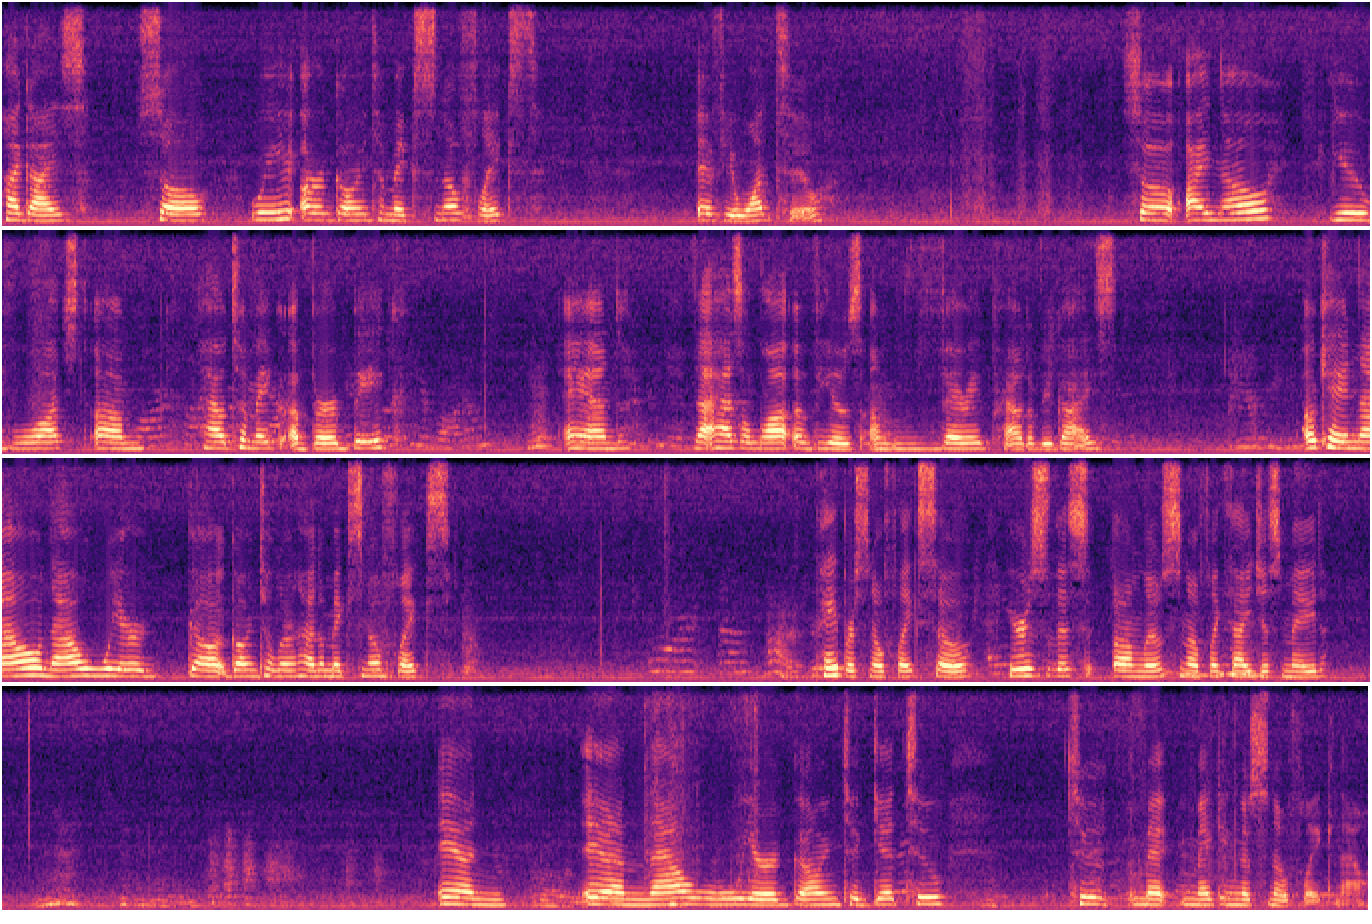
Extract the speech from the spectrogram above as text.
Hi guys. So we are going to make snowflakes if you want to. So I know you've watched um, how to make a bird beak and that has a lot of views. I'm very proud of you guys. Okay, now now we're go going to learn how to make snowflakes. Paper snowflakes. So here's this um, little snowflake that I just made. And and now we are going to get to to ma making a snowflake now.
